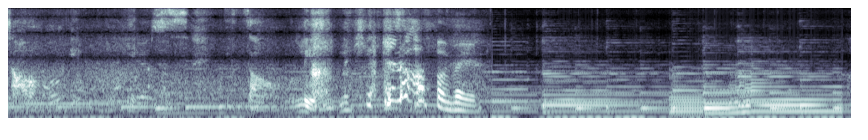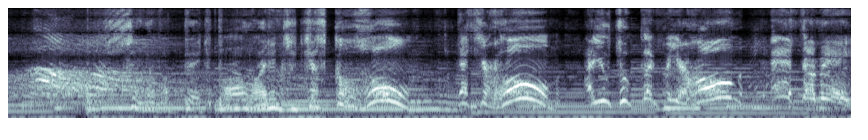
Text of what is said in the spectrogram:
It's all in the hips. It's all in the hips. Get off of me! Son of a bitch, Paul. Why didn't you just go home? That's your home! Are you too good for your home? Answer me!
